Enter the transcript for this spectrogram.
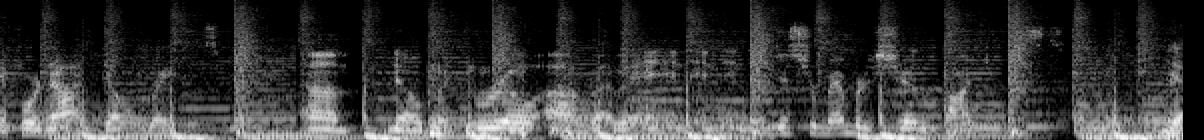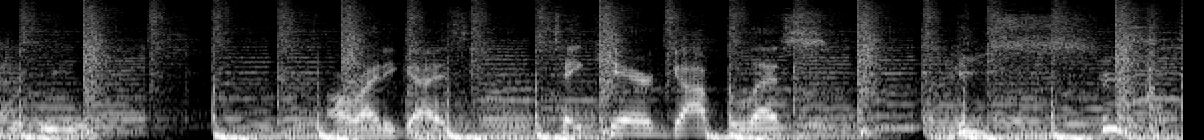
If we're not, don't rate us. Um, no, but for real, uh, and, and, and, just remember to share the podcast. Remember yeah. Alrighty, guys. Take care. God bless. Peace. Peace.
